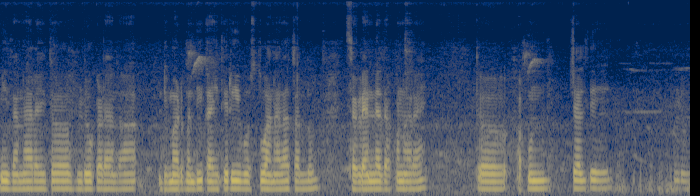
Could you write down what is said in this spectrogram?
मी जाणार आहे इथं व्हिडिओ काढायला डिमार्टमध्ये काहीतरी वस्तू आणायला चाललो. सगळ्यांना दाखवणार आहे. तर आपण चालते. व्हिडिओ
